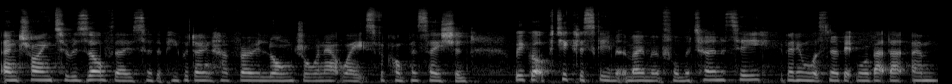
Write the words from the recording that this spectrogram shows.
and trying to resolve those so that people don't have very long drawn out waits for compensation. We've got a particular scheme at the moment for maternity. If anyone wants to know a bit more about that, um,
